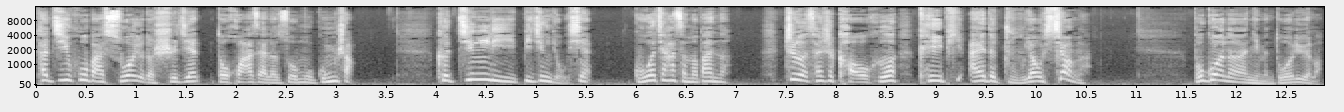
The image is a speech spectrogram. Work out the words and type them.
他几乎把所有的时间都花在了做木工上，可精力毕竟有限，国家怎么办呢？这才是考核 KPI 的主要项啊！不过呢，你们多虑了，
